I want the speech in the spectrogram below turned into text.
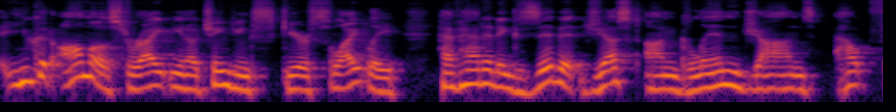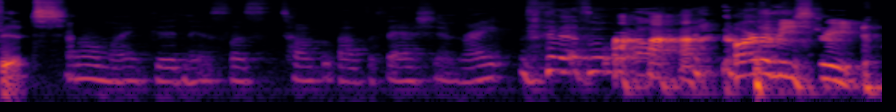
you could almost right, you know, changing gears slightly, have had an exhibit just on Glyn Johns outfits. Oh my goodness. Let's talk about the fashion, right? That's what we're all Carnaby Street.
